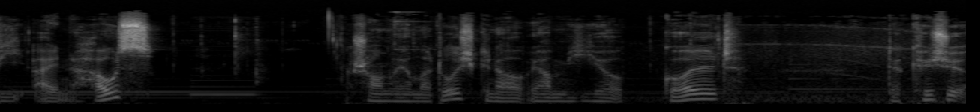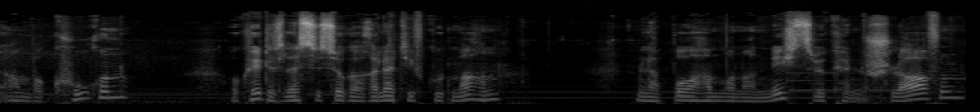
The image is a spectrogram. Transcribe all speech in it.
wie ein Haus. Schauen wir hier mal durch. Genau, wir haben hier Gold. In der Küche haben wir Kuchen. Okay, das lässt sich sogar relativ gut machen. Im Labor haben wir noch nichts. Wir können schlafen.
